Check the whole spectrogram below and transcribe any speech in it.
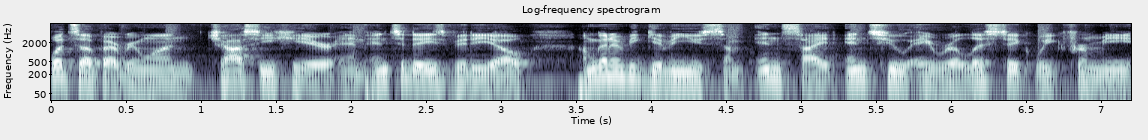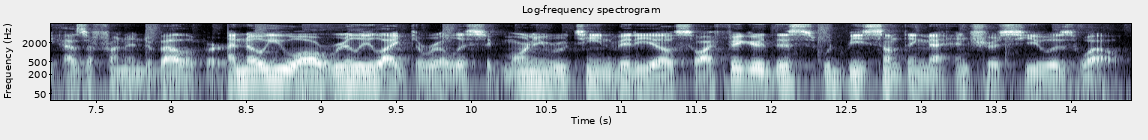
What's up everyone, Jossie here and in today's video, I'm going to be giving you some insight into a realistic week for me as a front-end developer. I know you all really like the realistic morning routine video, so I figured this would be something that interests you as well.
